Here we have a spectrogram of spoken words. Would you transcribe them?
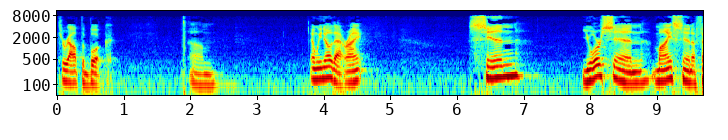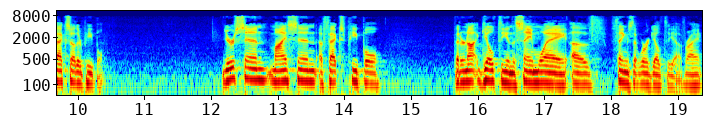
throughout the book. Um, and we know that, right? sin, your sin, my sin affects other people. Your sin, my sin affects people that are not guilty in the same way of things that we're guilty of, right?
